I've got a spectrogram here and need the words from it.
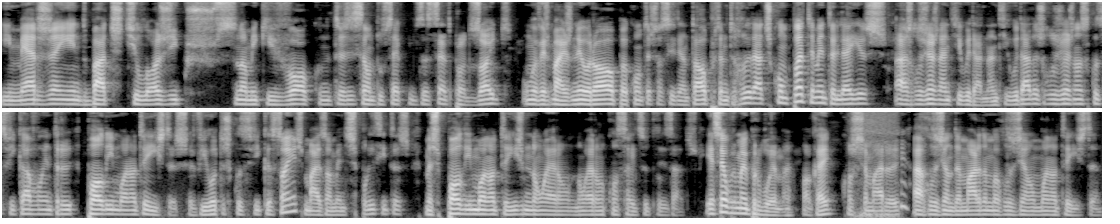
Emergem em debates teológicos, se não me equivoco, na transição do século XVII para o XVIII, uma vez mais na Europa, contexto ocidental, portanto, realidades completamente alheias às religiões da Antiguidade. Na Antiguidade, as religiões não se classificavam entre poli e monoteístas. Havia outras classificações, mais ou menos explícitas, mas poli e monoteísmo não eram, não eram conceitos utilizados. Esse é o primeiro problema, ok? Com chamar a religião da Marda uma religião monoteísta.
